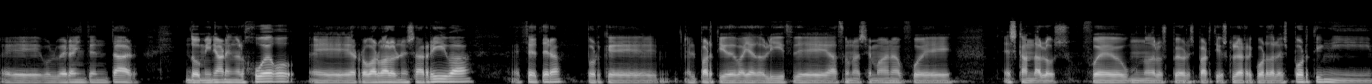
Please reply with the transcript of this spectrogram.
eh, volver a intentar dominar en el juego, robar balones arriba, etcétera, porque el partido de Valladolid de hace una semana fue escandaloso. Fue uno de los peores partidos que le recuerdo al Sporting y,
